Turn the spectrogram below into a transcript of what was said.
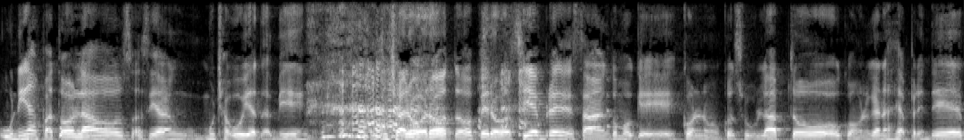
unidas para todos lados, hacían mucha bulla también, mucho alboroto, pero siempre estaban como que con, con su laptop o con ganas de aprender.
